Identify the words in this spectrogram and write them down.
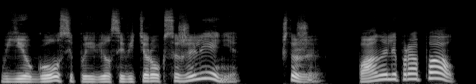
В ее голосе появился ветерок сожаления. Что же, пан или пропал?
